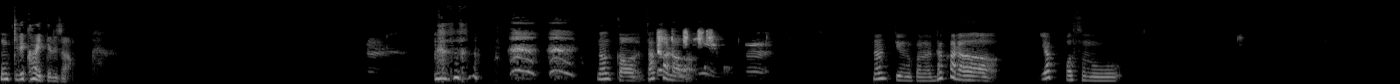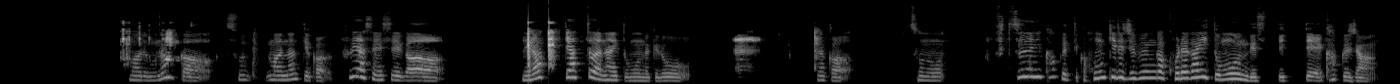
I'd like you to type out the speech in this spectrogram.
本気で描いてるじゃん。なんか、だから。なんていうのかな。だから、やっぱその、まあでもなんか、そまあなんていうか、古谷先生が狙ってやってはないと思うんだけど、なんか、その、普通に書くっていうか、本気で自分がこれがいいと思うんですって言って書くじゃん。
